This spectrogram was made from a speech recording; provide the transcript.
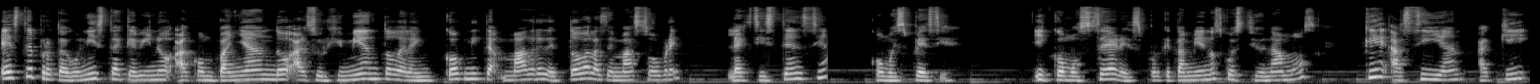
Este protagonista que vino acompañando al surgimiento de la incógnita madre de todas las demás sobre la existencia como especie y como seres, porque también nos cuestionamos qué hacían aquí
